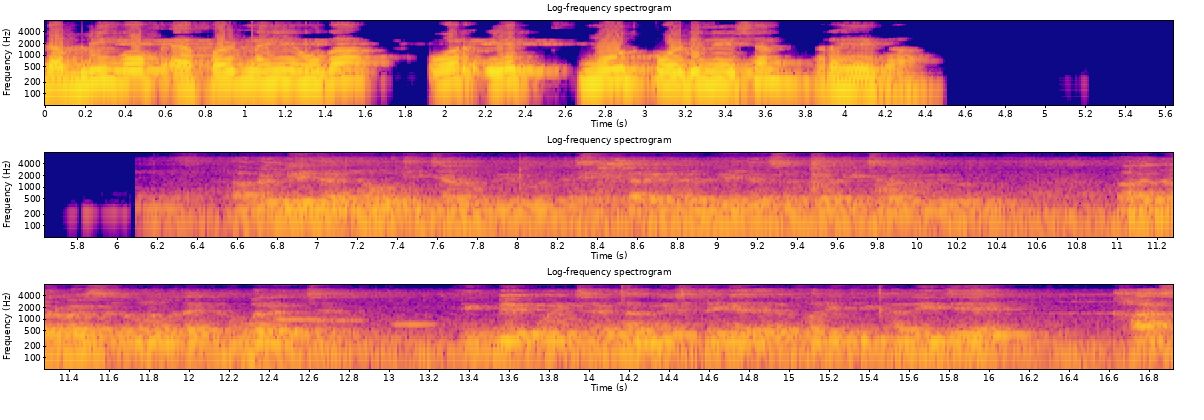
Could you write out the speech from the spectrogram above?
डबलिंग ऑफ एफर्ट नहीं होगा और एक स्मूथ कोऑर्डिनेशन रहेगा આપણે બે હજાર નવથી ચાલુ કર્યું છે સરકારે કદાચ બે હજાર સત્તરથી ચાલુ કર્યું હતું હવે દર વર્ષે તમને બધાને ખબર જ છે એક બે પોઈન્ટ સાહેબના મિસ થઈ ગયા એટલે ફરીથી ખાલી જે ખાસ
